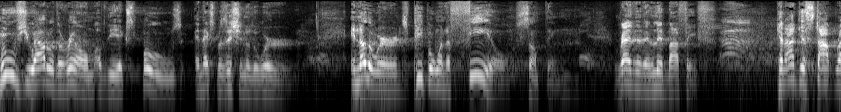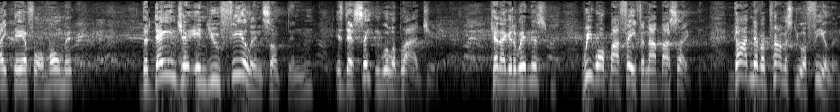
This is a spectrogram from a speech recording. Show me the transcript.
moves you out of the realm of the expose and exposition of the word. In other words, people want to feel something rather than live by faith. Can I just stop right there for a moment? The danger in you feeling something is that Satan will oblige you. Can I get a witness? We walk by faith and not by sight. God never promised you a feeling.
